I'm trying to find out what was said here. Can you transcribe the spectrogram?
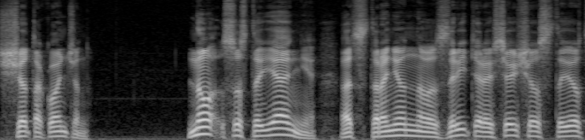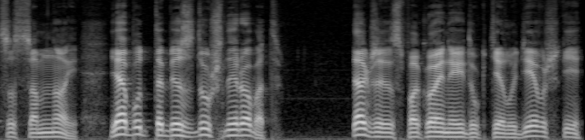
Счет окончен. Но состояние отстраненного зрителя все еще остается со мной. Я будто бездушный робот. Также спокойно иду к телу девушки,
